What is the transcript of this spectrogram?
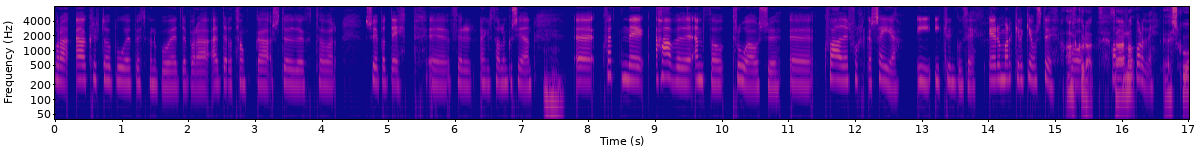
bara, að krypto er búið, bitcoin er búið þetta er bara, þetta er að tanka stöðugt það var sveipa dipp uh, fyrir ekkert þá lengur síðan. Mhm. uh, hvernig hafið þið ennþá trú á þessu? Uh, hvað er fólk að segja í, í kringum þig? Eru margir að gefast upp Akkurat. og hoppa frá borði? Eh, Sko,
